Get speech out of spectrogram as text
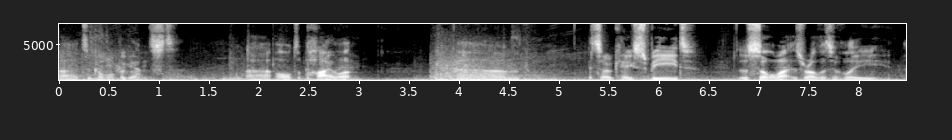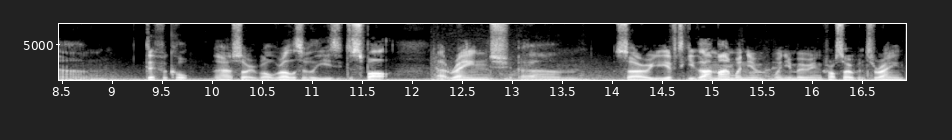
uh, to come up against uh, or to pilot. Um, it's okay speed. The silhouette is relatively um, difficult. Uh, sorry, well, relatively easy to spot at range. Um, so you have to keep that in mind when you when you're moving across open terrain,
